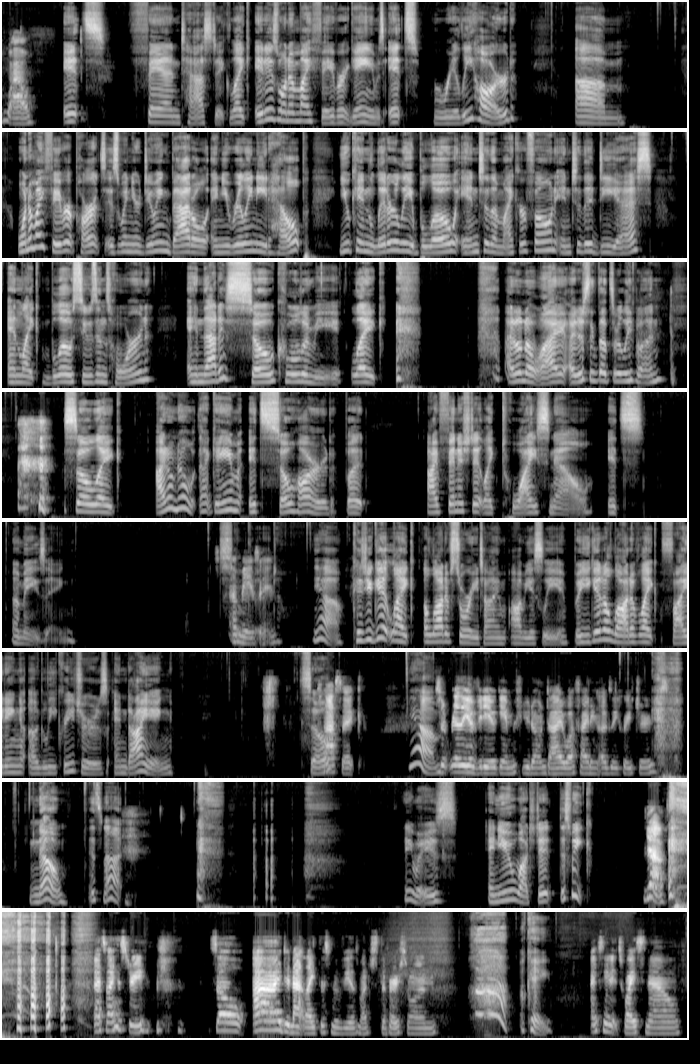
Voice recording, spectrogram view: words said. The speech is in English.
Wow. It's fantastic. Like it is one of my favorite games. It's really hard. Um one of my favorite parts is when you're doing battle and you really need help, you can literally blow into the microphone into the DS and like blow Susan's horn and that is so cool to me. Like I don't know why. I just think that's really fun. so like I don't know. That game, it's so hard, but I've finished it like twice now. It's amazing. So amazing. Good. Yeah, because you get like a lot of story time, obviously, but you get a lot of like fighting ugly creatures and dying. So classic. Yeah. Is it really a video game if you don't die while fighting ugly creatures? no, it's not. Anyways, and you watched it this week. Yeah. That's my history. so, I did not like this movie as much as the first one. Okay. I've seen it twice now.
